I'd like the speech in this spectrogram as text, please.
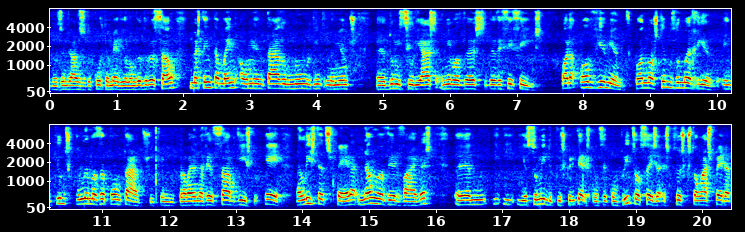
nas unidades de curta, média e longa duração, mas tem também aumentado o número de internamentos domiciliares a nível das, das. Ora, obviamente, quando nós temos uma rede em que um dos problemas apontados, e quem trabalha na rede sabe disto, é a lista de espera, não haver vagas, um, e, e, assumindo que os critérios vão ser cumpridos, ou seja, as pessoas que estão à espera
